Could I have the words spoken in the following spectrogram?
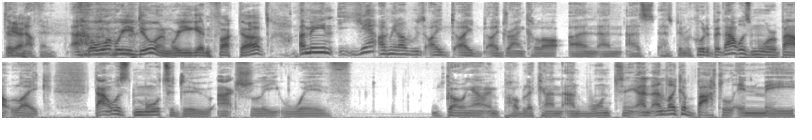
doing nothing. well, what were you doing? Were you getting fucked up? I mean, yeah. I mean, I was I I, I drank a lot, and and as has been recorded, but that was more about like that was more to do actually with going out in public and, and wanting and, and like a battle in me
